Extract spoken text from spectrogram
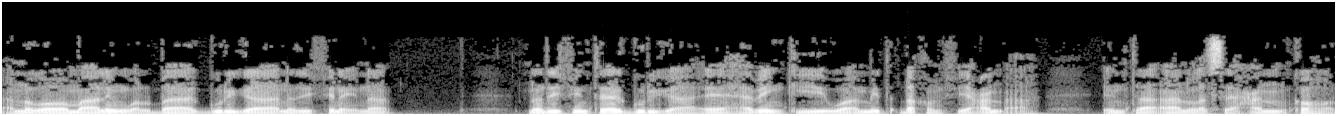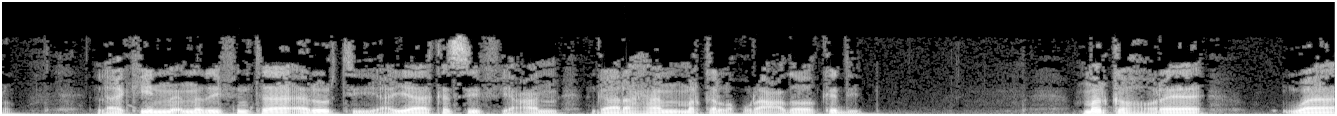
annagoo maalin walba guriga nadiifinayna nadiifinta guriga ee habeenkii waa mid dhaqan fiican ah inta aan la seexan ka hor laakiin nadiifinta aroortii ayaa ka sii fiican gaar ahaan marka la quraacdo kadib. Marka hore waa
